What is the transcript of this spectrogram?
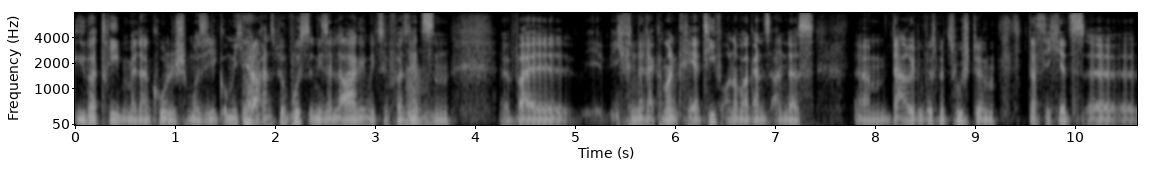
übertrieben melancholische Musik, um mich ja. auch ganz bewusst in diese Lage irgendwie zu versetzen, mhm. weil ich finde, da kann man kreativ auch nochmal ganz anders, ähm, Dario, du wirst mir zustimmen, dass sich jetzt, äh,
